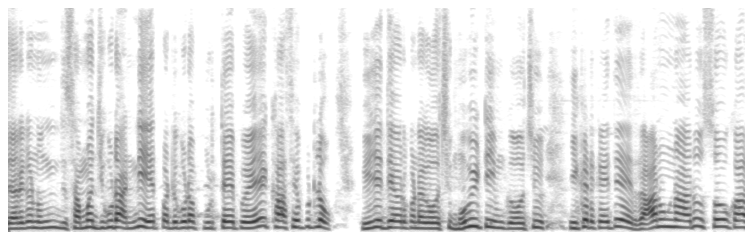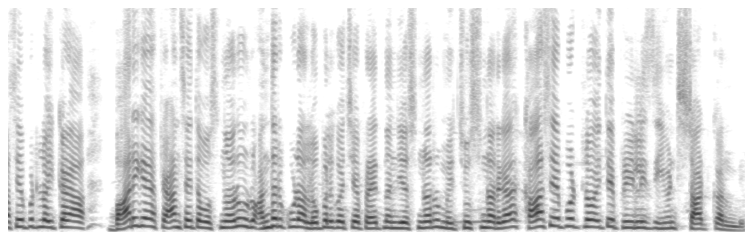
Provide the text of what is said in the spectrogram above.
జరగనుంది. దీనికి సంబంధించి కూడా అన్ని ఏర్పాట్లు కూడా పూర్తయిపోయాయి. కాసేపట్లో విజయ్ దేవరకొండ కావచ్చు మూవీ టీం కావచ్చు ఇక్కడికైతే రానున్నారు. సో కాసేపట్లో ఇక్కడ భారీగా ఫ్యాన్స్ అయితే వస్తున్నారు. అందరూ కూడా లోపలికి వచ్చే ప్రయత్నం చేస్తున్నారు. మీరు చూస్తున్నారు కదా కాసేపట్లో అయితే ప్రీ రిలీజ్ ఈవెంట్ స్టార్ట్ కానుంది.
